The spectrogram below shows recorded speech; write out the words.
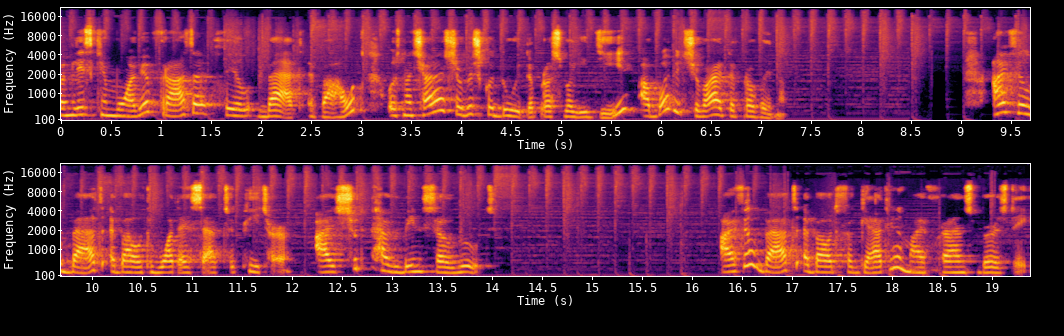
В англійській мові фраза feel bad about означає, що ви шкодуєте про свої дії або відчуваєте провину. I feel bad about what I said to Peter. I shouldn't have been so rude. I feel bad about forgetting my friend's birthday.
